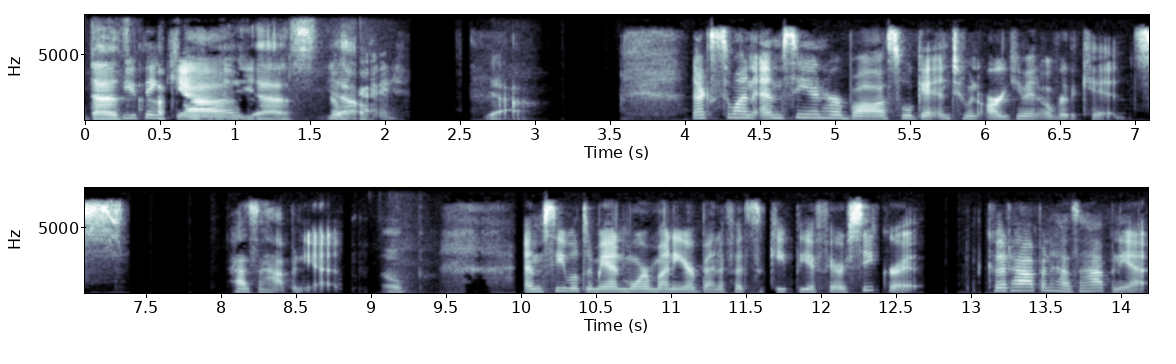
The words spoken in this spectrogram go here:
that's You think yeah? yes yeah Okay. yeah Next one, MC and her boss will get into an argument over the kids. Hasn't happened yet. nope MC will demand more money or benefits to keep the affair secret. Could happen, hasn't happened yet.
